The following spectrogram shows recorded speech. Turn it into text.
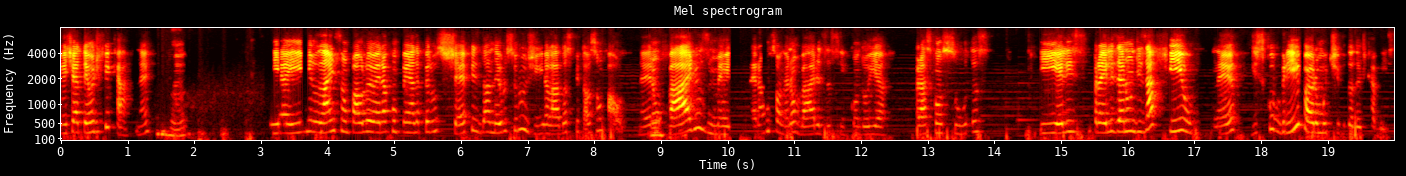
A gente ia ter onde ficar, né? Uhum. E aí, lá em São Paulo, eu era acompanhada pelos chefes da neurocirurgia lá do Hospital São Paulo. Né? Eram uhum. vários médicos, eram um só, não eram vários, assim, quando eu ia para as consultas. E eles, para eles era um desafio, né? Descobrir qual era o motivo da dor de cabeça.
